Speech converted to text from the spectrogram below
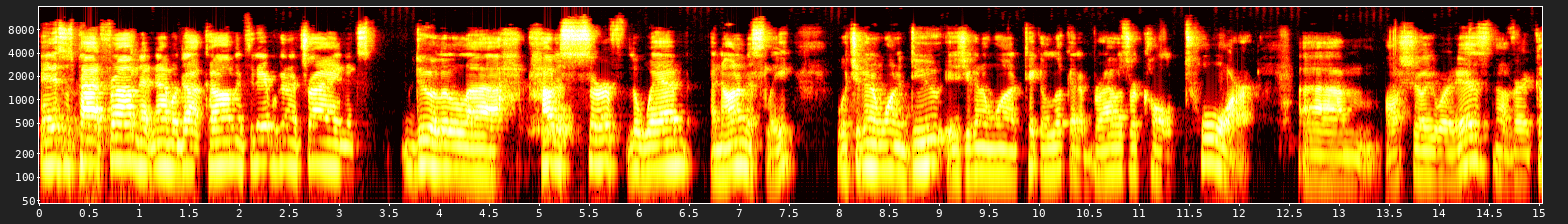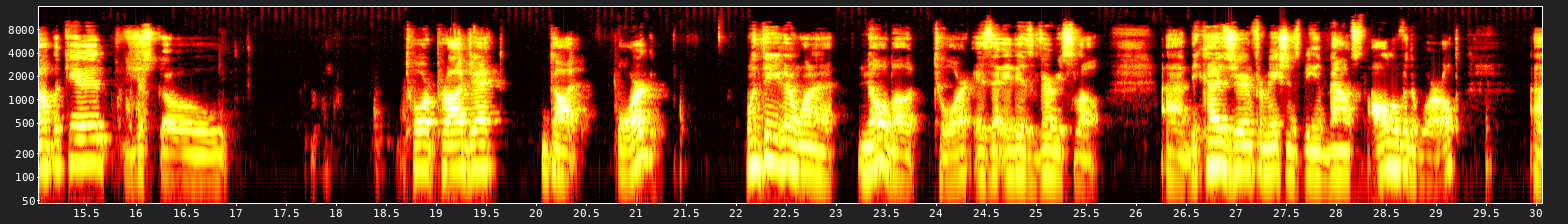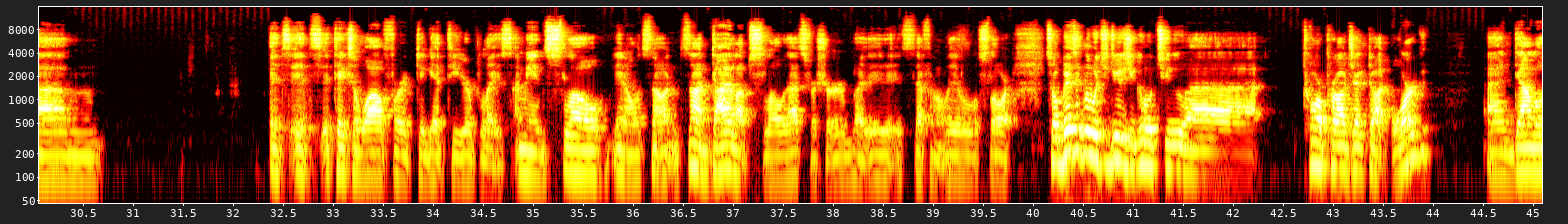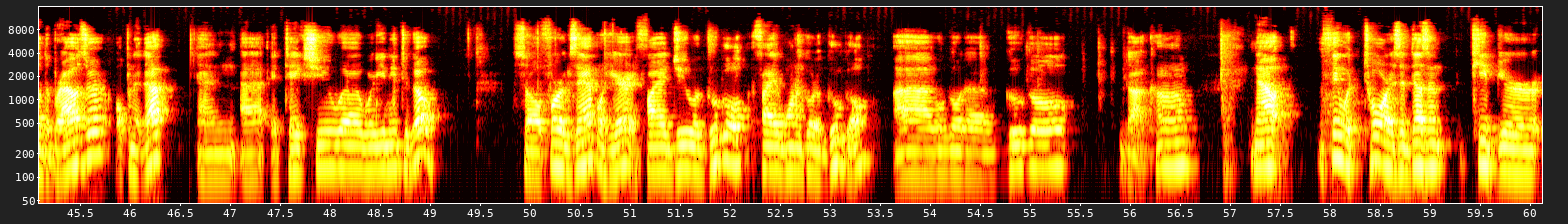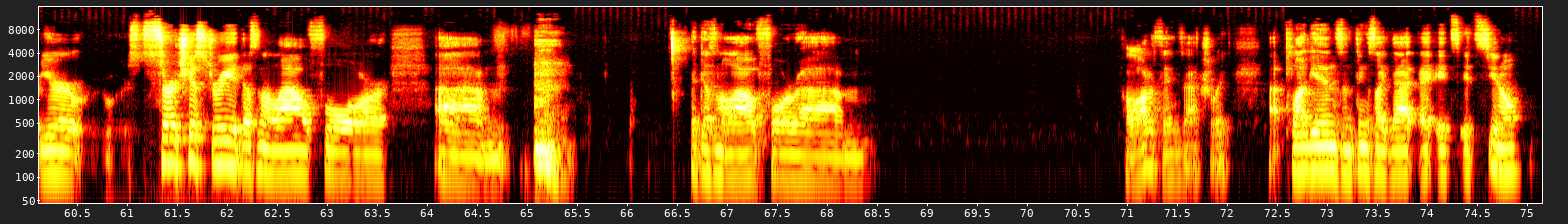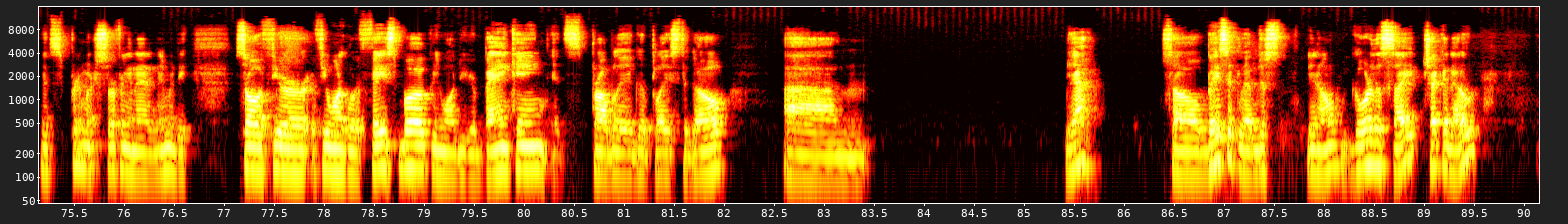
Hey, this is Pat from netnamo.com, and today we're going to try and do a little uh, how to surf the web anonymously. What you're going to want to do is you're going to want to take a look at a browser called Tor. Um, I'll show you where it is. Not very complicated. You just go torproject.org. One thing you're going to want to know about Tor is that it is very slow. Uh, because your information is being bounced all over the world, um, it's it's it takes a while for it to get to your place. I mean, slow. You know, it's not it's not dial up slow, that's for sure, but it, it's definitely a little slower. So basically, what you do is you go to uh, torproject.org and download the browser, open it up, and uh, it takes you uh, where you need to go. So, for example, here, if I do a Google, if I want to go to Google, uh, we'll go to google.com. Now, the thing with Tor is it doesn't keep your your search history. It doesn't allow for um, it doesn't allow for um, a lot of things actually, uh, plugins and things like that. It's it's you know it's pretty much surfing in anonymity. So if you're if you want to go to Facebook, or you want to do your banking, it's probably a good place to go. Um, yeah. So basically, I'm just you know, go to the site, check it out.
